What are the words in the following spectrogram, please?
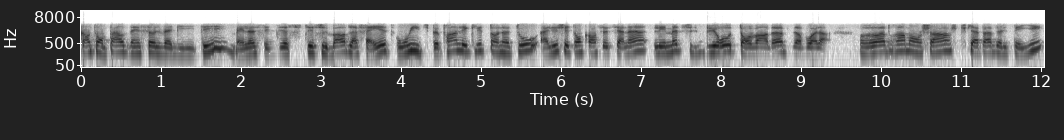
quand on parle d'insolvabilité, mais ben là, c'est de si tu es sur le bord de la faillite, oui, tu peux prendre les clés de ton auto, aller chez ton concessionnaire, les mettre sur le bureau de ton vendeur et dire voilà, reprends mon char, je suis plus capable de le payer.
